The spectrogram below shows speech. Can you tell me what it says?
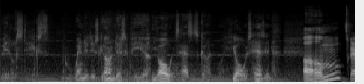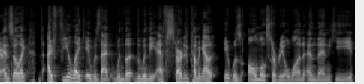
fiddlesticks. When did his gun disappear? He always has his gun. He always has it. Um, Fair. and so like I feel like it was that when the, the when the F started coming out, it was almost a real one, and then he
